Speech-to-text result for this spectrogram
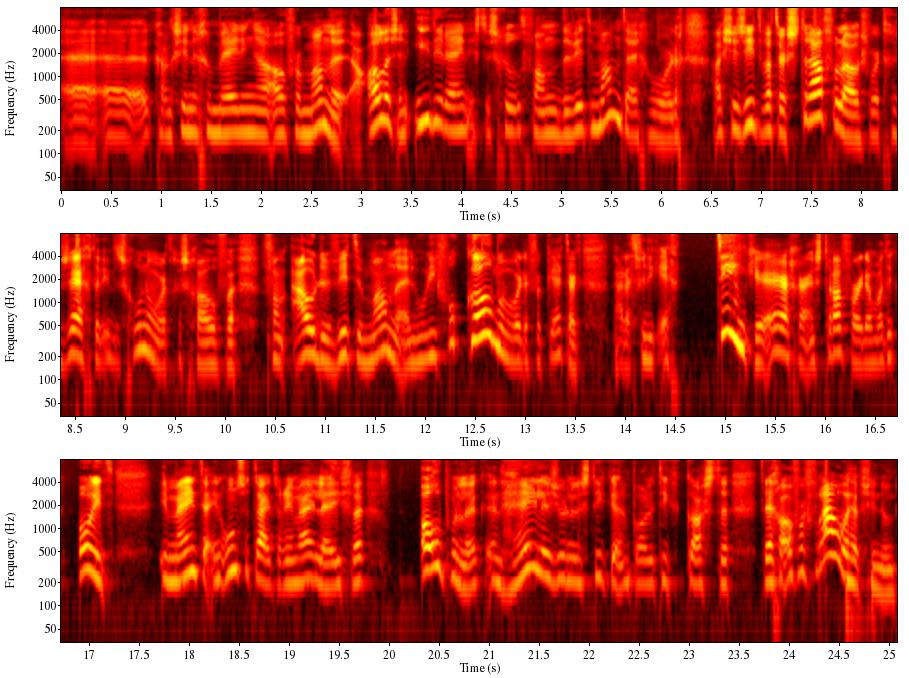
uh, krankzinnige meningen over mannen. Alles en iedereen is de schuld van de witte man tegenwoordig. Als je ziet wat er straffeloos wordt gezegd en in de schoenen wordt geschoven van oude witte mannen en hoe die volkomen worden verketterd. Nou, dat vind ik echt tien keer erger en straffer dan wat ik ooit in, mijn in onze tijd waarin wij leven openlijk een hele journalistieke en politieke kasten tegenover vrouwen heb zien doen.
